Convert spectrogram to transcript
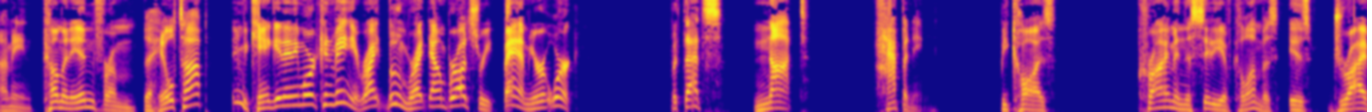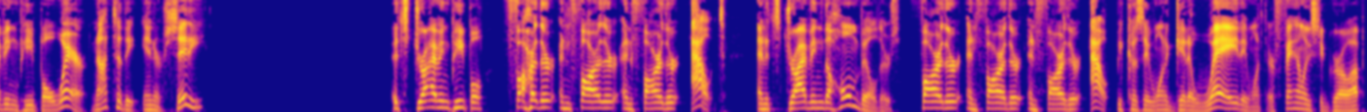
I mean, coming in from the hilltop, you can't get any more convenient, right? Boom, right down Broad Street. Bam, you're at work. But that's not happening because crime in the city of Columbus is driving people where? Not to the inner city. It's driving people farther and farther and farther out. And it's driving the home builders farther and farther and farther out because they want to get away. They want their families to grow up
